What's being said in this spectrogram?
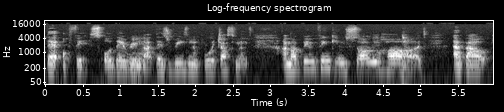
their office or their room. Yeah. Like there's reasonable adjustments, and I've been thinking so hard about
